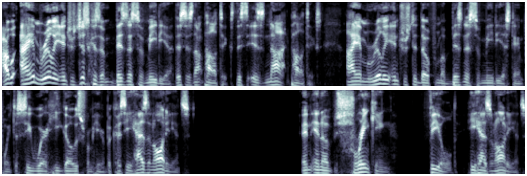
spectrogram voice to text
I, w- I am really interested, just because of business of media. This is not politics. This is not politics. I am really interested, though, from a business of media standpoint, to see where he goes from here because he has an audience. And in a shrinking field, he has an audience.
